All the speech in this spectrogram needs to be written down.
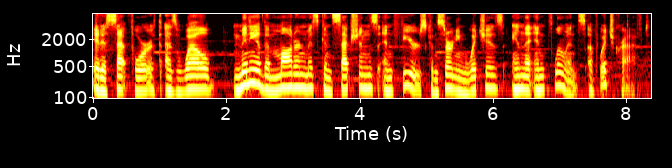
It is set forth as well many of the modern misconceptions and fears concerning witches and the influence of witchcraft,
